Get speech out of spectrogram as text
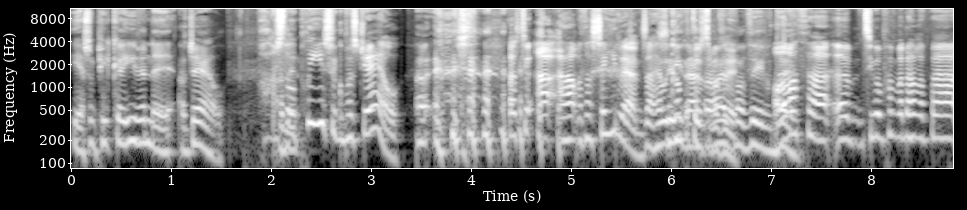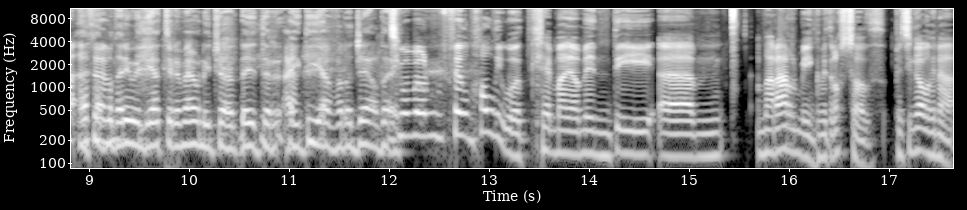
ie, yes, so pica i fyny o jail. Oh, so please, yn gwmpas jail. A fatha sirens, a helicopters o fathi. O fatha, ti'n gwybod pan mae'n fatha... Fatha bod rhywun di adio mewn i trio neud yr idea fod o jail. Ti'n gwybod mewn ffilm Hollywood lle mae o'n mynd i... Um, Mae'r army yn cymryd drosodd. Beth ti'n galw hynna?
